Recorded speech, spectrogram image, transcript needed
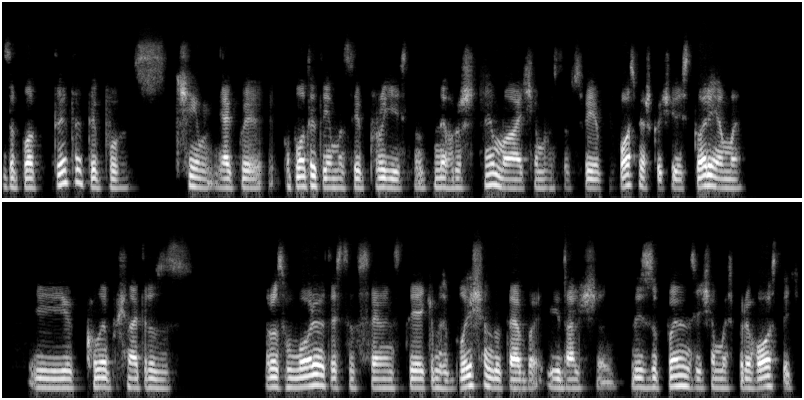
заплатити, типу, з чим, якби оплатити йому цей проїзд. Ну, не грошима, а чимось там своєю посмішкою чи історіями. І коли починають роз, розговорюватися це все, він стає якимось ближчим до тебе і далі десь зупиниться, чимось пригостить.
